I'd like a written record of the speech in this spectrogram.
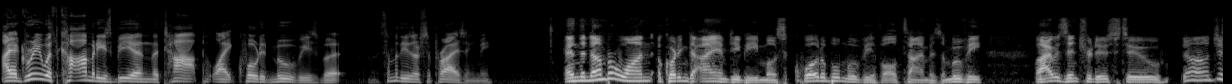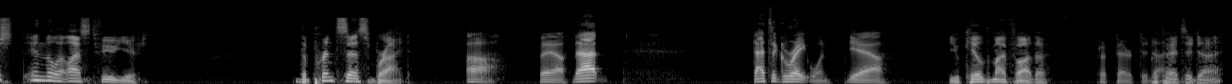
I agree with comedies being the top like quoted movies, but some of these are surprising me. And the number one, according to IMDb, most quotable movie of all time is a movie I was introduced to you know, just in the last few years. The Princess Bride. Oh, yeah. That that's a great one. Yeah. You killed my father. Prepare to die. Prepare to die.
